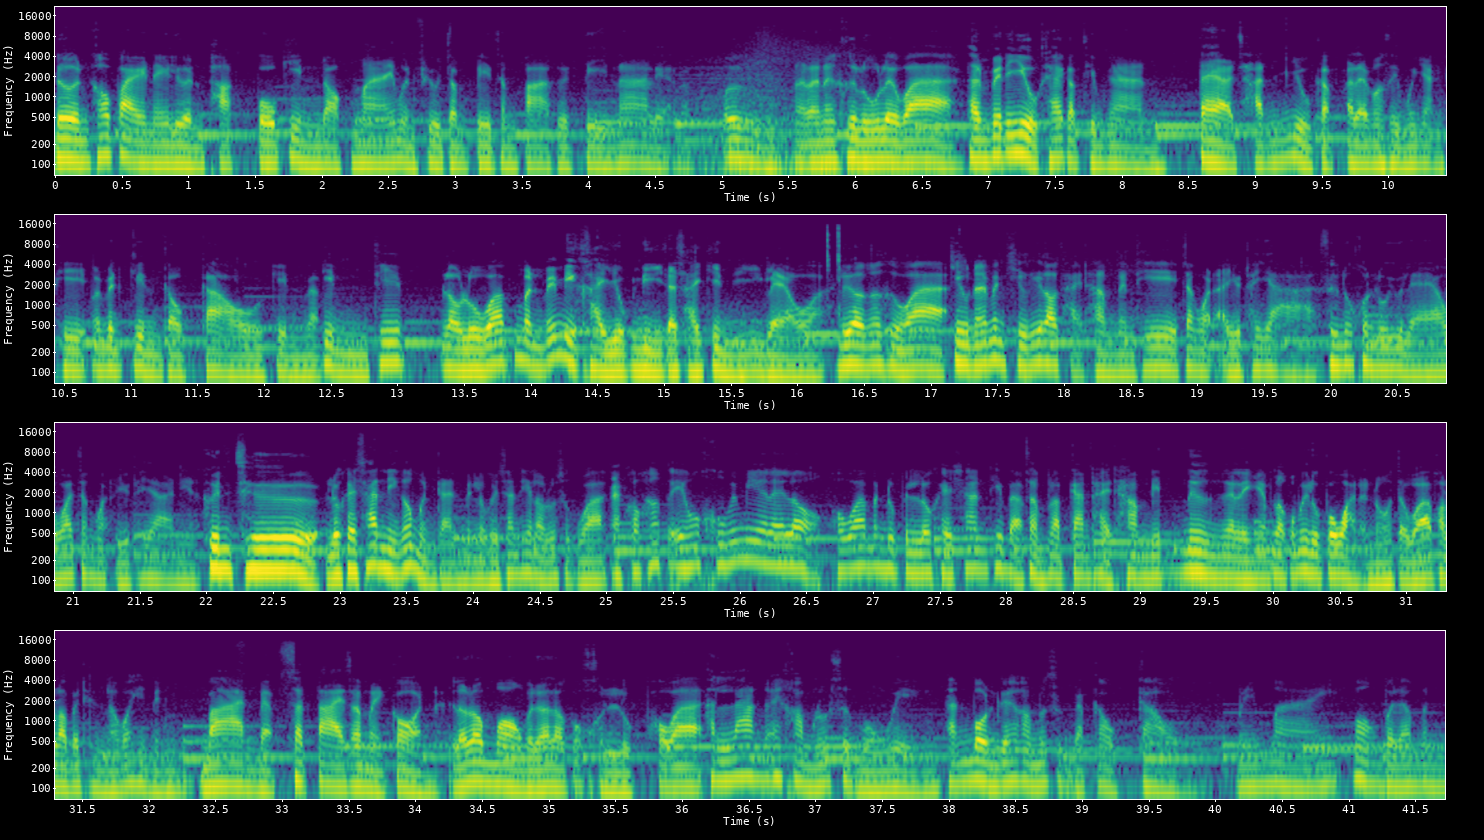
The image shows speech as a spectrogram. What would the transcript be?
เดินเข้าไปในเรือนพักโป๊กลิ่นดอกไม้เหมือนฟิวจำปีจำปาคือตีหน้าเลยแบบปึ้งหลังจากนั้นคือรู้เลยว่าฉันไม่ได้อยู่แค่กับทีมงาน แต่ฉันอยู่กับอะไรบางสิ่งบางอย่างที่ มันเป็นกลิ่นเก่าๆกลิ่นแบบกลิ่นที่ เรารู้ว่ามันไม่มีใครยุคนี้จะใช้กลิ่นนี้อีกแล้วอะเรื่องก็คือว่าคิวนั้นเป็นคิวที่เราถ่ายทำกันที่จังหวัดอยุธยา ซึ่งทุกคนรู้อยู่แล้วว่าจังหวัดอยุธยาเนี่ยขึ้นชื่อโลเคชันนี้ก็เหมือนกันเป็นโลเคชันที่เรารู้สึกว่าแอบเข้าข้างตัวเองว่าคงไม่มีอะไรหรอก เพราะว่ามันดูเป็นโลเคชันที่แบบสำหรับการถ่ายทำนิดนึงอะไรเงี้ยเราก็ไม่รู้ประวัติอะเนาะแต่ว่าพอเราไปถึงเราก็เห็นเป็นบ้านแบบสไตล์สมัยก่อน แล้วเรามองไปแล้วเราก็ขนลุก เพราะว่าชั้นล่างก็ให้ความรู้สึกวงเวงชั้นบนก็ให้ความรู้สึกแบบเก่าๆ ไม้ไม้มองไปแล้วมัน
